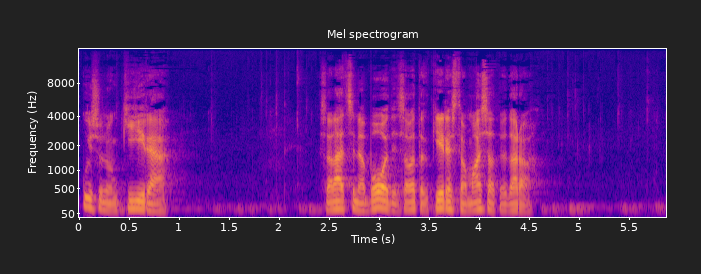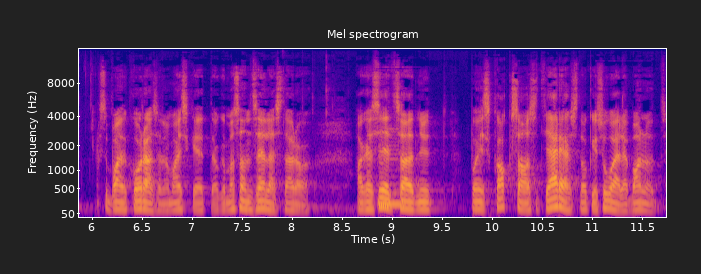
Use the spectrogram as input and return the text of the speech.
kui sul on kiire sa lähed sinna poodi, sa võtad kiiresti oma asjad nüüd ära. sa paned korra selle maski ette, aga ma saan sellest aru. aga see, et sa oled nüüd põhimõtteliselt kaks aastat järjest, okei okay,, suvel ei pannud,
